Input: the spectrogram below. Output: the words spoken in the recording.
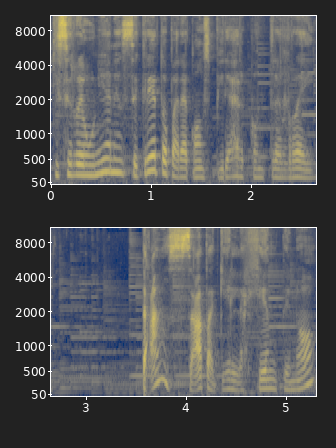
que se reunían en secreto para conspirar contra el rey. Tan zapa que es la gente, ¿no?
